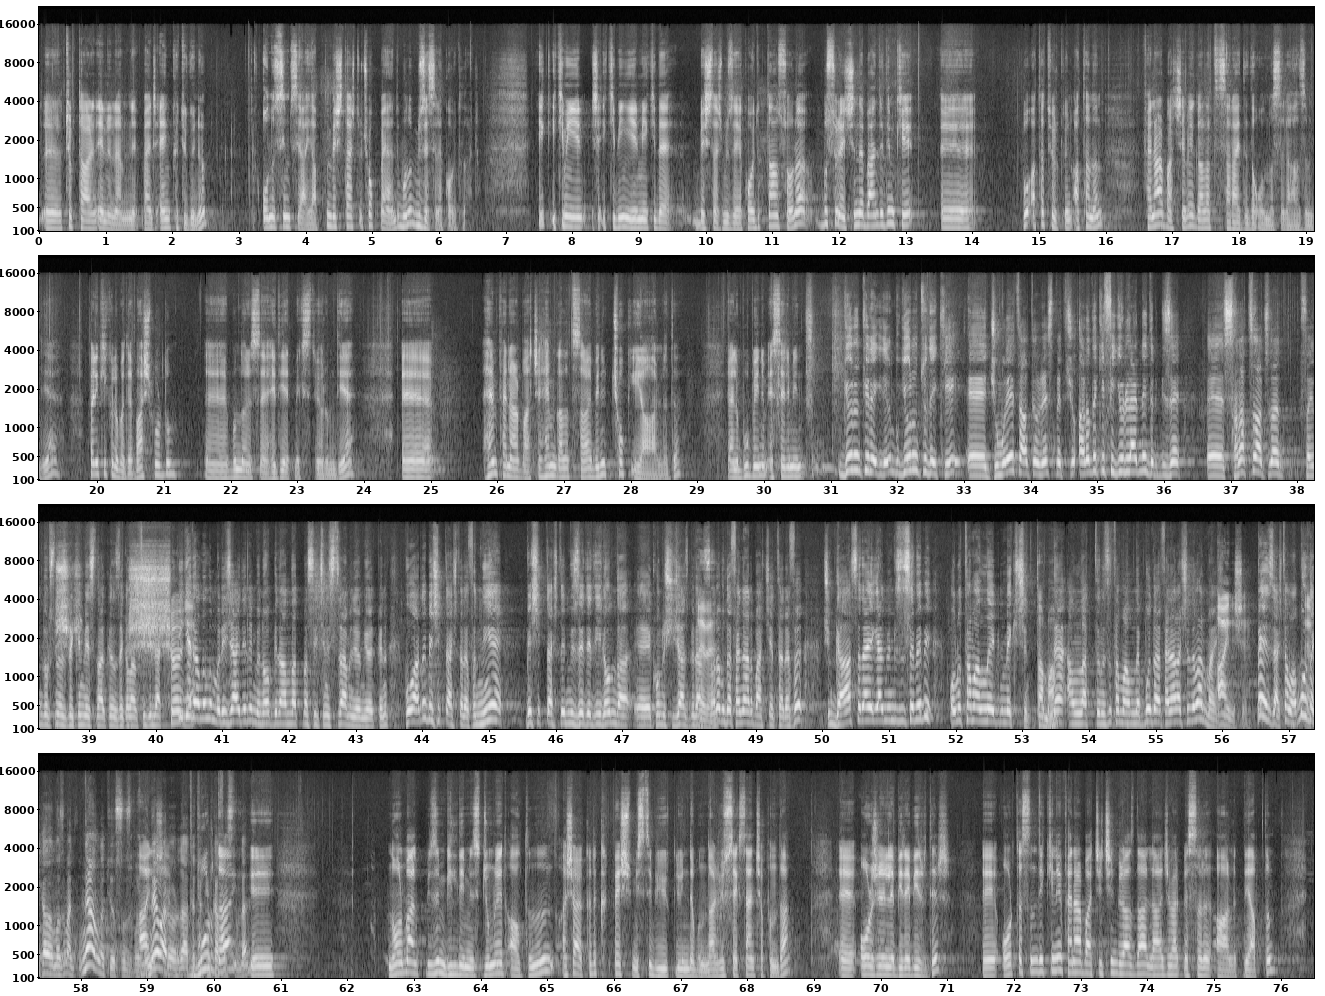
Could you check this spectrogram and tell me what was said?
E, Türk tarihinin en önemli bence en kötü günü. Onu simsiyah yaptım. Beşiktaş da çok beğendi. Bunu müzesine koydular. İlk 2020, şey, 2022'de Beşiktaş Müze'ye koyduktan sonra bu süre içinde ben dedim ki e, bu Atatürk'ün, Atan'ın Fenerbahçe ve Galatasaray'da da olması lazım diye. Ben iki kulübe de başvurdum. E, bunları size hediye etmek istiyorum diye. E, hem Fenerbahçe hem Galatasaray beni çok iyi ağırladı. Yani bu benim eserimin Görüntüyle gidelim. Bu görüntüdeki e, Cumhuriyet altını resmet şu aradaki figürler nedir? Bize e, sanatsal açıdan Sayın Dursun Özbek'in ve sizin arkanızda kalan figürler. Şöyle- Bir geri alalım mı? Rica edelim mi? O beni anlatması için istirham ediyorum yönetmenim. Bu arada Beşiktaş tarafı. Niye Beşiktaş'ta müzede değil onu da e, konuşacağız biraz Evet. sonra. Bu da Fenerbahçe tarafı. Çünkü Galatasaray'a gelmemizin sebebi onu tam anlayabilmek için. Tamam. Ne anlattığınızı tam anlay. Bu da Fenerbahçe'de var mı aynı şey? Aynı şey. Benzer. Tamam burada kalalım o zaman. Ne anlatıyorsunuz burada? Aynı ne var şey. orada Atatürk'ün Burada, kafasında? e, normal bizim bildiğimiz Cumhuriyet altının aşağı yukarı 45 misli büyüklüğünde bunlar. 180 çapında. E, orijinaliyle birebirdir. E, ortasındakini Fenerbahçe için biraz daha lacivert ve sarı ağırlıklı yaptım.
